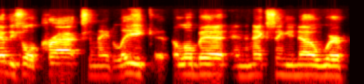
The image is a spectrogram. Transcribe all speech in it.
have these little cracks and they leak a little bit, and the next thing you know, we're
